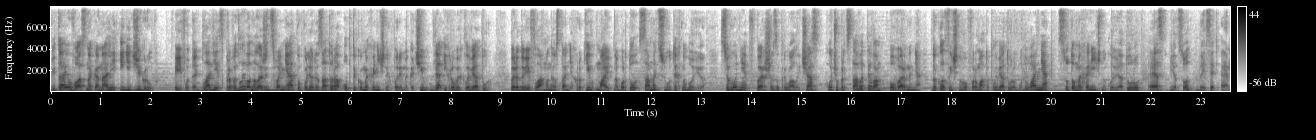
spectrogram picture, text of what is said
Вітаю вас на каналі EDG Group. Eiffotech Bloody справедливо належить звання популяризатора оптикомеханічних перемикачів для ігрових клавіатур. Передові флагмани останніх років мають на борту саме цю технологію. Сьогодні, вперше за тривалий час, хочу представити вам повернення до класичного формату клавіатуробудування суто механічну клавіатуру S510N.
